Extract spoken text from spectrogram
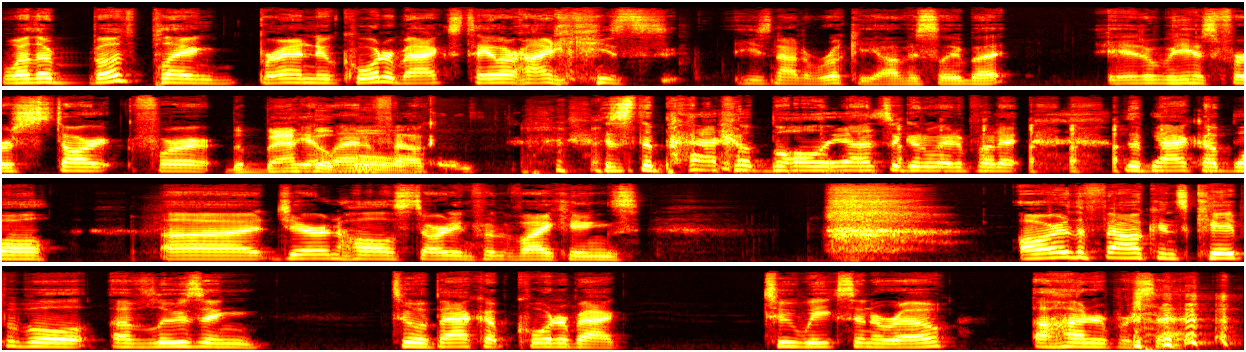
well, they're both playing brand new quarterbacks. Taylor Heinicke's he's not a rookie, obviously, but it'll be his first start for The backup Atlanta bowl. Falcons. it's the backup ball. Yeah, that's a good way to put it. The backup ball. Uh, Jaren Hall starting for the Vikings. Are the Falcons capable of losing to a backup quarterback two weeks in a row? A hundred percent.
